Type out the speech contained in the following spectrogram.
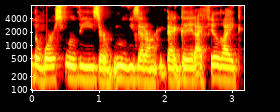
the worst movies or movies that aren't that good, I feel like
